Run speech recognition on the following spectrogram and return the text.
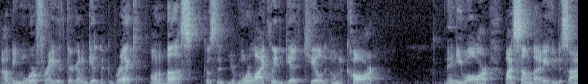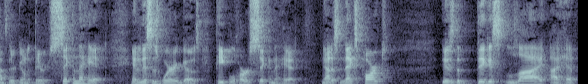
I'd be more afraid if they're going to get in a wreck on a bus because you're more likely to get killed on the car than you are by somebody who decides they're going to, they're sick in the head. And this is where it goes. People are sick in the head. Now, this next part is the biggest lie I have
